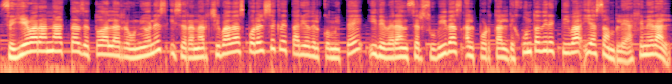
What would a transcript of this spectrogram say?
Se llevarán actas de todas las reuniones y serán archivadas por el secretario del comité y deberán ser subidas al portal de Junta Directiva y Asamblea General.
